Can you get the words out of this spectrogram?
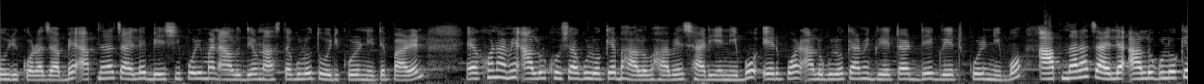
তৈরি করা যাবে। আপনারা চাইলে বেশি পরিমাণ আলু দিয়েও নাস্তাগুলো তৈরি করে নিতে পারেন। এখন আমি আলুর খোসাগুলোকে ভালোভাবে ছাড়িয়ে নিব। এরপর আলুগুলোকে আমি গ্রেটার দিয়ে গ্রেট করে নিব। আপনারা চাইলে আলুগুলোকে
